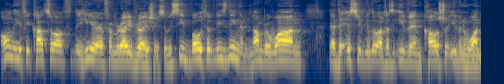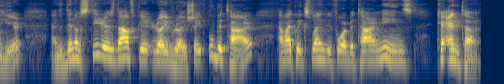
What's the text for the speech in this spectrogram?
Only if he cuts off the hair from roiv roishay. So we see both of these dinim. Number one, that the isri giluach is even kolshu, even one here, and the din of stir is dafke roiv roishay ubitar. And like we explained before, bitar means ke'entar.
